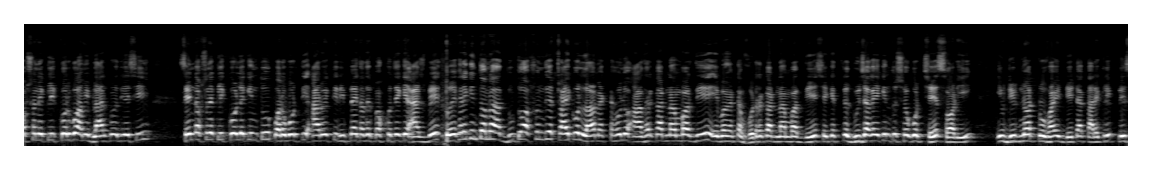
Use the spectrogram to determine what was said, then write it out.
অপশনে ক্লিক করব, আমি ব্লার করে দিয়েছি। সেন্ড অপশনে ক্লিক করলে কিন্তু পরবর্তী আরও একটি রিপ্লাই তাদের পক্ষ থেকে আসবে। তো এখানে কিন্তু আমরা দুটো অপশন দিয়ে ট্রাই করলাম। একটা হলো আধার কার্ড নাম্বার দিয়ে এবং একটা ভোটার কার্ড নাম্বার দিয়ে। সেক্ষেত্রে দুই জায়গায় কিন্তু শো করছে sorry you did not provide data correctly please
